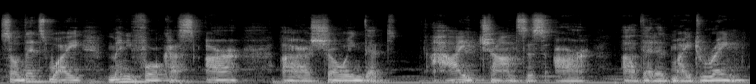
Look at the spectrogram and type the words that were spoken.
So that's why many forecasts are, are showing that high chances are uh, that it might rain.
